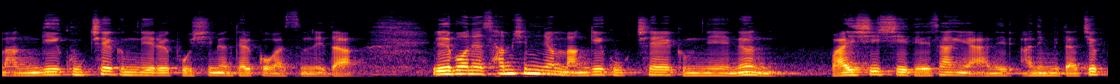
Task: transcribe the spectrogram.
만기 국채 금리를 보시면 될 것 같습니다. 일본의 30년 만기 국채 금리는 YCC 대상이 아니, 아닙니다. 즉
